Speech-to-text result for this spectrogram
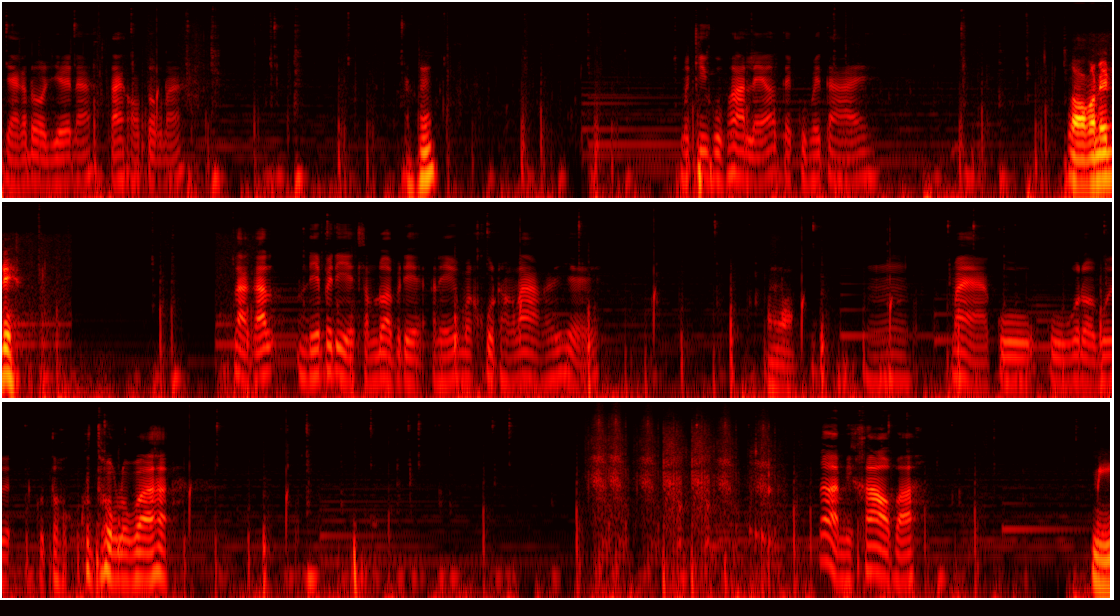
อย่ากระโดดเยอะนะ ตายของตกนะ อือฮึ เมื่อกี้กูพลาดแล้ว แต่กูไม่ตาย รอกันด้วยดิ หลักก็อันนี้ไปดิสำรวจไปดิ อันนี้มาขุดทางล่างเฉยมารอๆอืมแม่กูกูกระโดดพืดกูตกกูตกลงมาน่ามีข้าวปะ หมี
